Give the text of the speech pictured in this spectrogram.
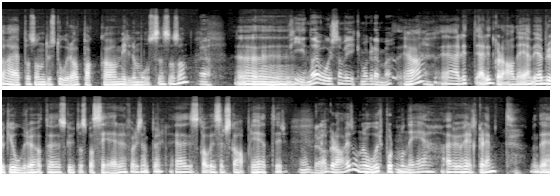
Da er jeg på sånn Du store alpakka, milde Moses og sånn. Ja. Eh, Fine ord som vi ikke må glemme. ja, jeg er litt, jeg er litt glad av det. Jeg, jeg bruker jo ordet at jeg skal ut og spasere, f.eks. Jeg skal i selskapeligheter. Mm, Jeg er glad i sånne ord. Portemonee er jo helt glemt. Men det,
